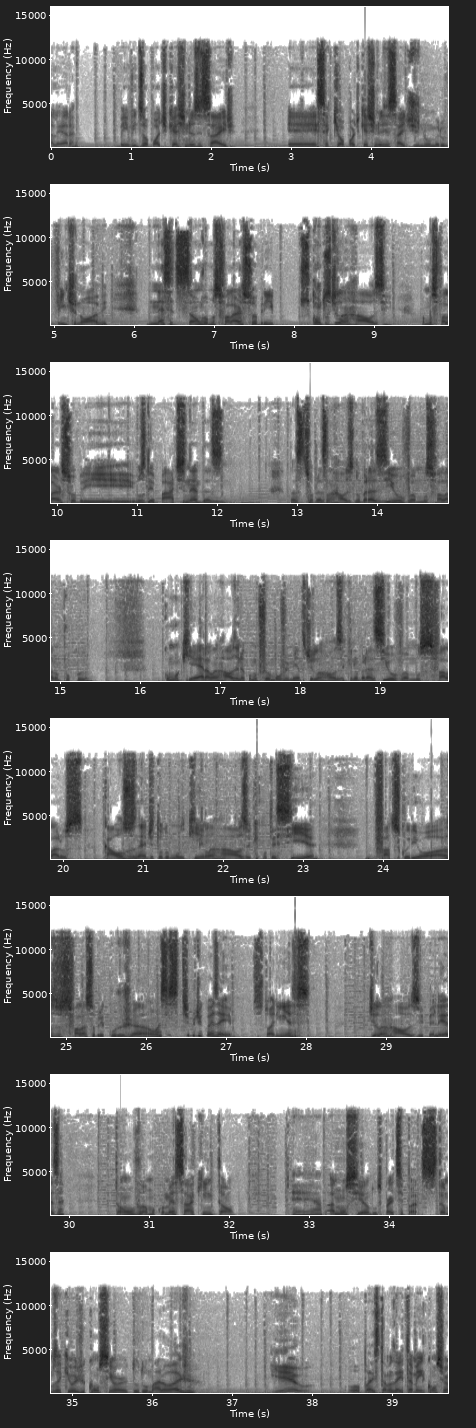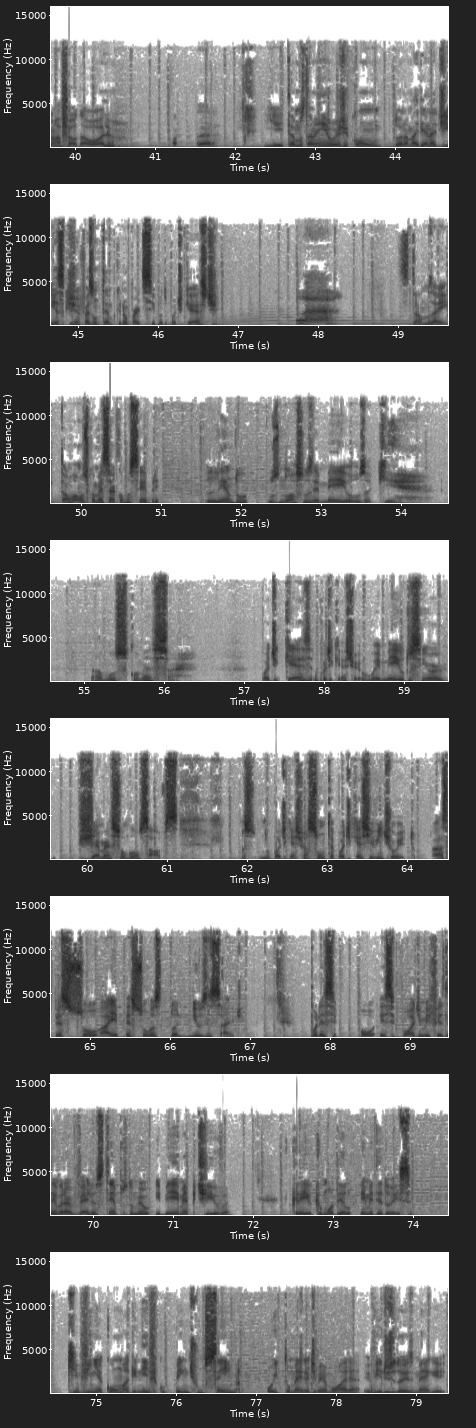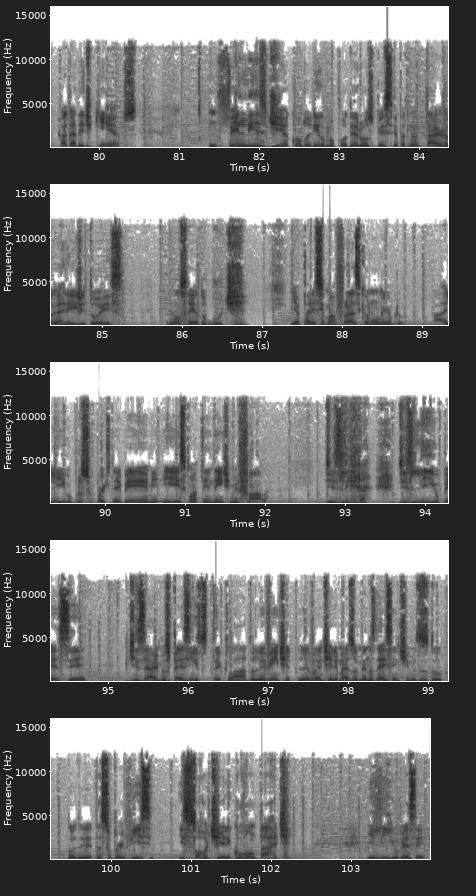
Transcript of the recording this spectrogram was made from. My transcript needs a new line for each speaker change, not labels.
galera. Bem-vindos ao podcast News Inside. É, esse aqui é o podcast News Inside de número 29. Nessa edição vamos falar sobre os contos de Lan House. Vamos falar sobre os debates né, das, das, sobre as Lan Houses no Brasil. Vamos falar um pouco como que era a Lan House, né, como foi o movimento de Lan House aqui no Brasil. Vamos falar os causos né, de todo mundo que ia em Lan House, o que acontecia, fatos curiosos, falar sobre Corujão, esse tipo de coisa aí. Historinhas de Lan House, beleza? Então vamos começar aqui então. É, anunciando os participantes. Estamos aqui hoje com o senhor Dudu Maroja.
E eu?
Opa, estamos aí também com o senhor Rafael da Óleo.
Galera.
E aí estamos também hoje com Dona Mariana Dias, que já faz um tempo que não participa do podcast.
Olá.
Estamos aí. Então vamos começar como sempre lendo os nossos e-mails aqui. Vamos começar. Podcast, o podcast, o e-mail do senhor Gemerson Gonçalves. No podcast, o assunto é podcast 28. As pessoas, aí pessoas do News Inside. Por esse, pô, esse pod me fez lembrar velhos tempos do meu IBM Aptiva. Creio que o modelo MD2, que vinha com um magnífico Pentium 100, 8 MB de memória, vídeo de 2 MB, HD de 500 um feliz dia quando ligo meu poderoso PC para tentar jogar Rage 2 e não saía do boot. E aparecia uma frase que eu não lembro. Ah, ligo pro suporte da IBM e eis que um atendente me fala: Desliga, desligue o PC, desarme os pezinhos do teclado, levante, levante ele mais ou menos 10 centímetros do, do, da superfície e solte ele com vontade. E ligue o PC.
